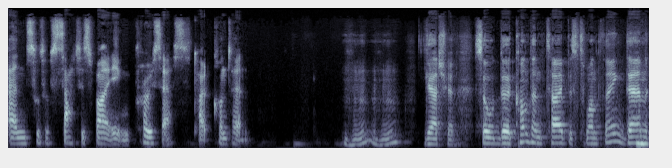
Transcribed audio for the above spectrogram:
and sort of satisfying process type content mm-hmm, mm-hmm. Gotcha. So the content type is one thing. Then,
